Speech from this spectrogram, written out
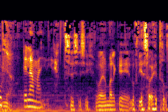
Uf, mía. de la marinera. Sí, sí, sí. Bueno, mal que Lucía sabe todo.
